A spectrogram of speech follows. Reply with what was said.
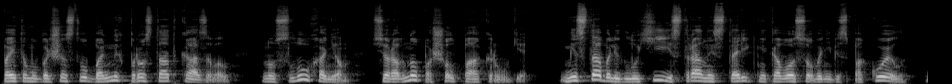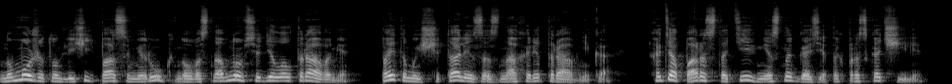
поэтому большинству больных просто отказывал, но слух о нем все равно пошел по округе. Места были глухие, странный старик никого особо не беспокоил, но может он лечить пасами рук, но в основном все делал травами, поэтому и считали за знахаря-травника, хотя пара статей в местных газетах проскочили.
